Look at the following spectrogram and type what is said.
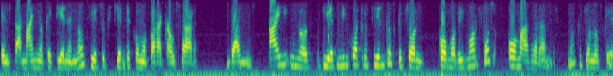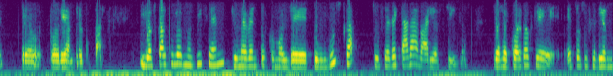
el tamaño que tienen, ¿no? Si es suficiente como para causar daños hay unos 10.400 que son como dimorfos o más grandes, ¿no? que son los que podrían preocupar. Y los cálculos nos dicen que un evento como el de Tunguska sucede cada varios siglos. Les recuerdo que esto sucedió en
